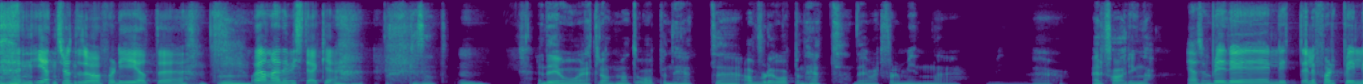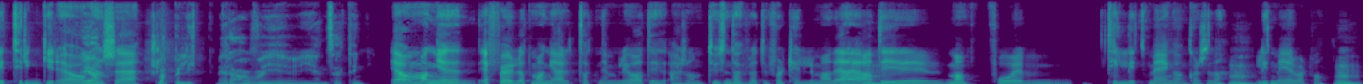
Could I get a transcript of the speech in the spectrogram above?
jeg trodde det var fordi at eh, Mm. Å ja, nei, det visste jeg ikke. Ikke sant? Mm. Det er jo et eller annet med at åpenhet eh, avler åpenhet. Det er i hvert fall min, eh, min eh, erfaring. da. Ja, så blir de litt Eller folk blir litt tryggere og Ja. kanskje Slapper litt mer av i, i en setting. Ja, og mange, jeg føler at mange er takknemlige, og at de er sånn 'Tusen takk for at du forteller meg det.' Ja, Mm. at de, man får tillit med en gang, kanskje. da. Mm. Litt mer, i hvert fall. Mm.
